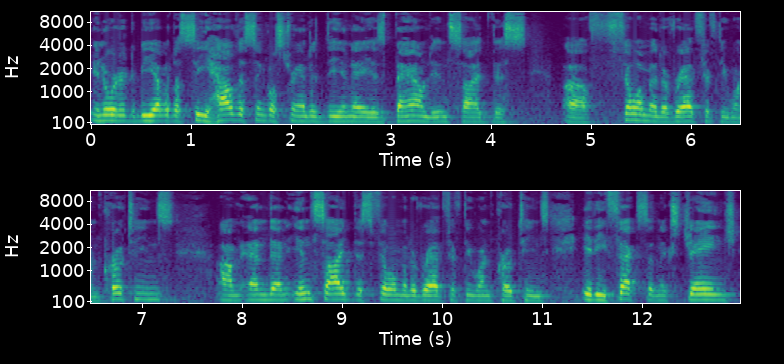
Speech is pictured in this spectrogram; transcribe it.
in order to be able to see how the single-stranded DNA is bound inside this uh, filament of RAD51 proteins. Um, and then inside this filament of RAD51 proteins, it effects an exchange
